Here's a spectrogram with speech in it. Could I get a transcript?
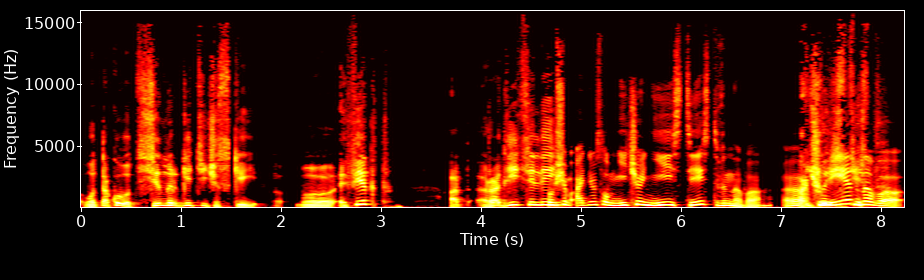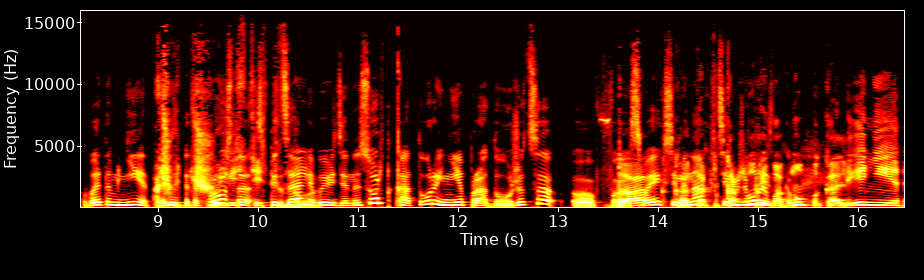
вот такой вот синергетический э, эффект, от родителей. В общем, одним словом, ничего неестественного, э, а вредного в этом нет. А это, это просто специально выведенный сорт, который не продолжится э, в да, своих семенах в тем же признаком. в одном поколении,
